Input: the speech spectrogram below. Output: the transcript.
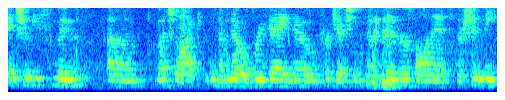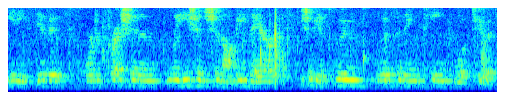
It should be smooth, um, much like, you know, no rugae, no projections, no fingers on it. There shouldn't be any divots or depressions, lesions should not be there. It should be a smooth, glistening pink look to it.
